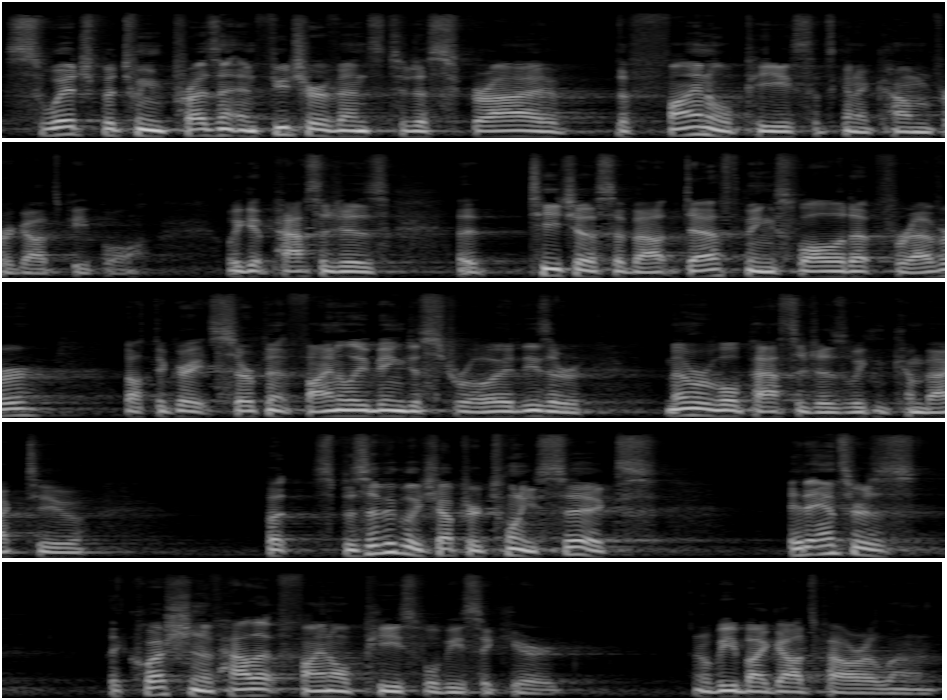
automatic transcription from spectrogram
switch between present and future events to describe the final peace that's going to come for God's people. We get passages that teach us about death being swallowed up forever, about the great serpent finally being destroyed. These are memorable passages we can come back to. But specifically, chapter 26, it answers the question of how that final peace will be secured. And it'll be by God's power alone.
